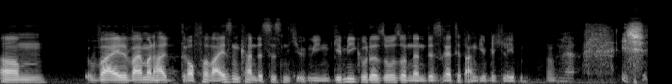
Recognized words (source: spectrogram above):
Ähm, weil, weil man halt darauf verweisen kann, das ist nicht irgendwie ein Gimmick oder so, sondern das rettet angeblich Leben. Ja. Ich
